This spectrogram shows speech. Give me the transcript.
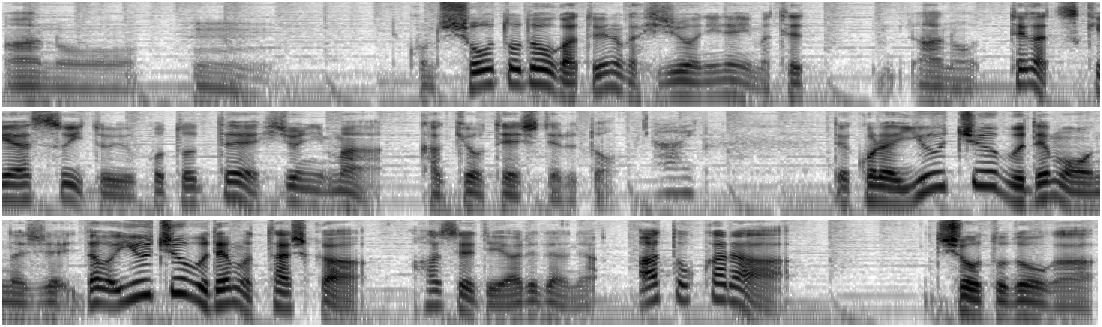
あの、うん、このショート動画というのが非常にね今手あの手がつけやすいということで非常にまあ活況を呈していると。はい。でこれ YouTube でも同じでだから YouTube でも確かハセであれだよね。後からショート動画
